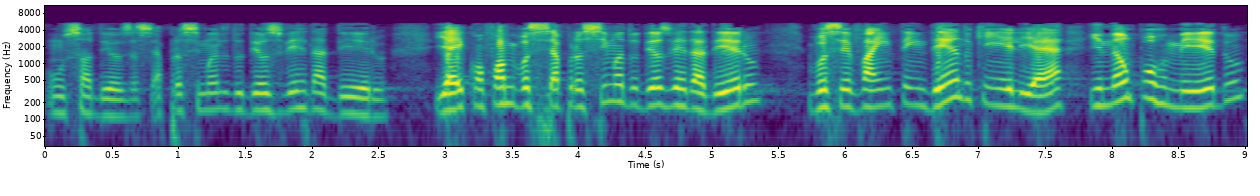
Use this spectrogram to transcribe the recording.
um só Deus, se aproximando do Deus verdadeiro. E aí, conforme você se aproxima do Deus verdadeiro, você vai entendendo quem Ele é e não por medo,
